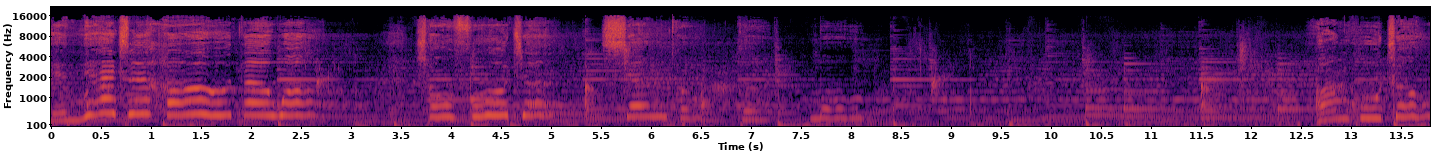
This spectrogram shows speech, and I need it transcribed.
千年之后的我，重复着相同的梦。恍惚中，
